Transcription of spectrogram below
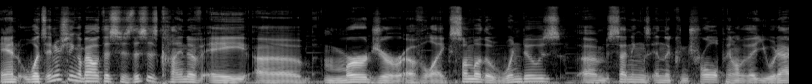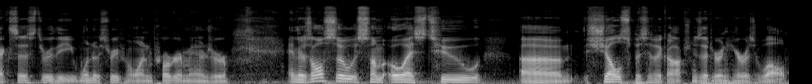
And what's interesting about this is this is kind of a uh, merger of like some of the Windows um, settings in the control panel that you would access through the Windows 3.1 Program Manager. And there's also some OS 2 um, shell-specific options that are in here as well.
